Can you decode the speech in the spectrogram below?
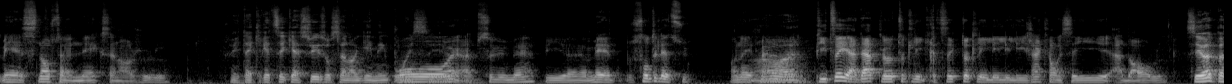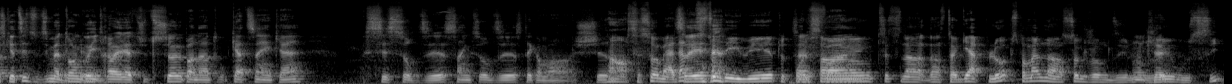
Mais sinon, c'est un excellent jeu. Là. Fait ta critique à suivre sur salongaming.ca. Ouais, ouais, absolument. Puis, euh, mais sautez là-dessus. Honnêtement. Ah ouais. Puis, tu sais, à date, là, toutes les critiques, tous les, les, les gens qui l'ont essayé adorent. C'est hot parce que tu sais, tu dis, mettons, le gars, il travaille là-dessus tout seul pendant 4-5 ans. 6 sur 10, 5 sur 10, t'es comme, oh shit. Non, c'est ça, mais à date, C'est- tout des 8, C'est le fun. 8.5, tu sais, dans, dans ce gap-là, puis c'est pas mal dans ça que je vais me diriger aussi.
